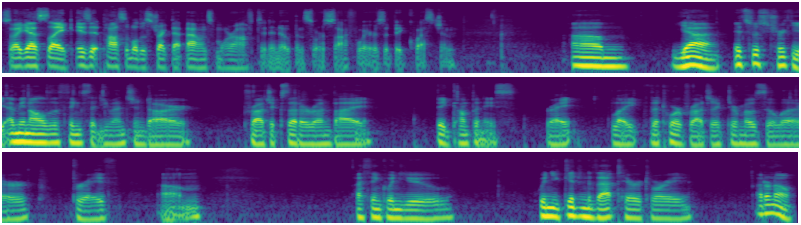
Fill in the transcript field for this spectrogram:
So I guess like, is it possible to strike that balance more often in open source software? Is a big question. Um, yeah, it's just tricky. I mean, all the things that you mentioned are projects that are run by big companies, right? Like the Tor project or Mozilla or Brave. Um, I think when you when you get into that territory, I don't know.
